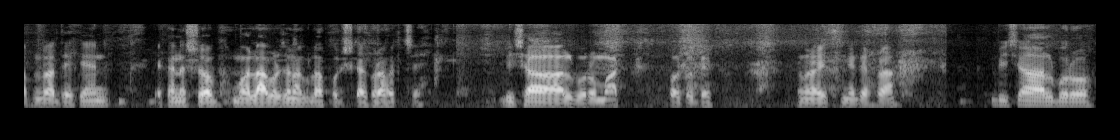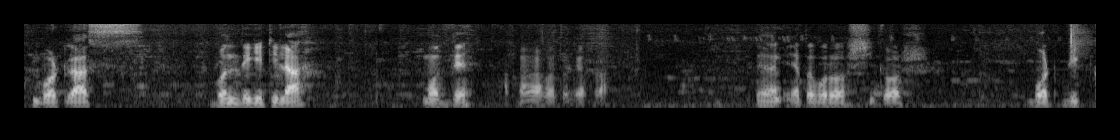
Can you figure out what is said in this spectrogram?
আপনারা দেখেন, এখানে সব ময়লা আবর্জনাগুলো পরিষ্কার করা হচ্ছে। বিশাল বড় মাঠ, কত দেখ, তোমরা স্ক্রিনে দেখা বিশাল বড় বট গাছ বন্দিগি টিলা মধ্যে, আপনারা হয়তো দেখা দেখেন, এত বড় শিকড়, বট বৃক্ষ।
